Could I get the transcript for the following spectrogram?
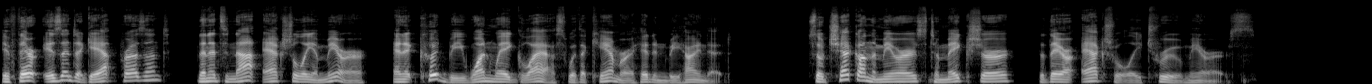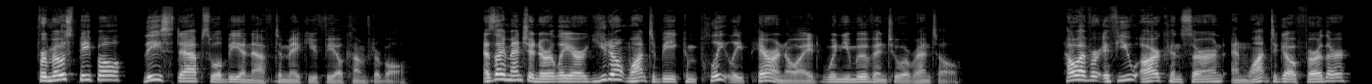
If there isn't a gap present, then it's not actually a mirror, and it could be one way glass with a camera hidden behind it. So check on the mirrors to make sure that they are actually true mirrors. For most people, these steps will be enough to make you feel comfortable. As I mentioned earlier, you don't want to be completely paranoid when you move into a rental. However, if you are concerned and want to go further,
